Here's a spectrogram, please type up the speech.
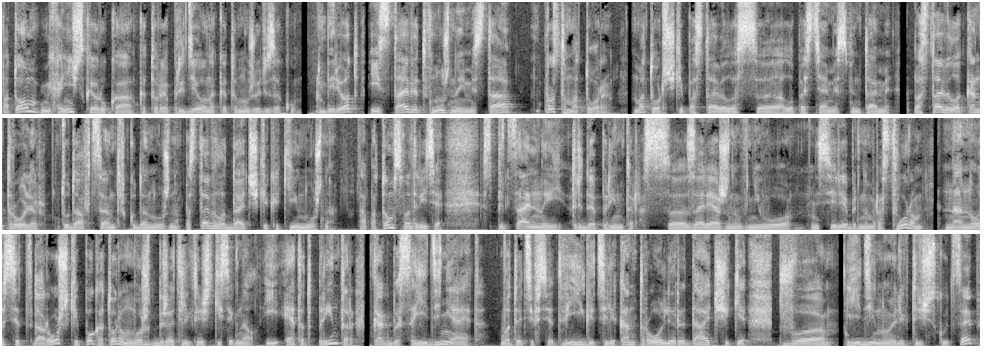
Потом механическая рука, которая приделана к этому же резаку, берет и ставит в нужные места просто моторы. Моторчики поставила с э, лопастями, с винтами. Поставила контроллер туда, в центр, куда нужно. Поставила датчики, какие нужно. А потом, смотрите, специальный 3D-принтер с заряженным в него серебряным раствором наносит дорожки, по которым может бежать электрический сигнал. И этот принтер как бы соединяет вот эти все двигатели, контроллеры, датчики в единую электрическую цепь,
